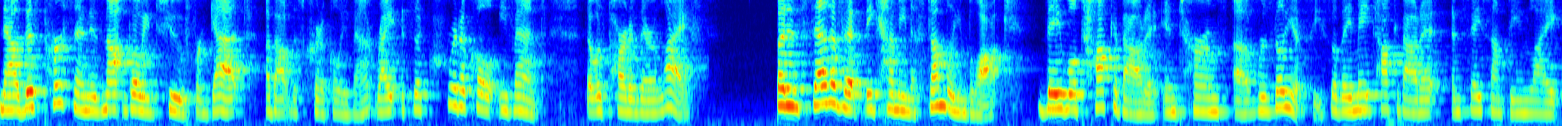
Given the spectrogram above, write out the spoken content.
Now, this person is not going to forget about this critical event, right? It's a critical event that was part of their life. But instead of it becoming a stumbling block, they will talk about it in terms of resiliency. So they may talk about it and say something like,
